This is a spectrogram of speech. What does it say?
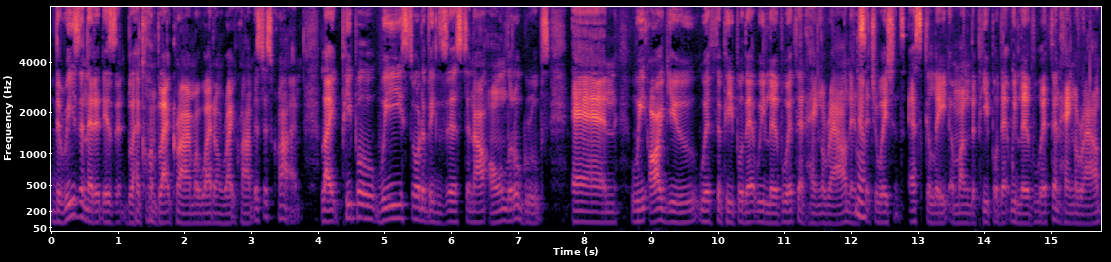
the reason that it isn't black on black crime or white on white crime is just crime. Like people, we sort of exist in our own little groups and we argue with the people that we live with and hang around, and Yeah. situations escalate among the people that we live with and hang around.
